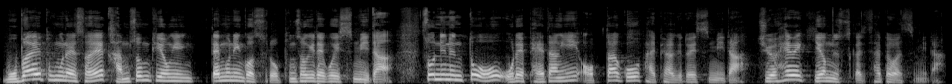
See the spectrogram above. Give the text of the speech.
모바일 부문에서의 감손 비용 때문인 것으로 분석이 되고 있습니다. 소니는 또 올해 배당이 없다고 발표하기도 했습니다. 주요 해외 기업 뉴스까지 살펴봤습니다.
